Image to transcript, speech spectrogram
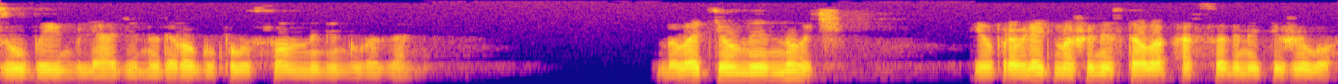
зубы и глядя на дорогу полусонными глазами. Была темная ночь и управлять машиной стало особенно тяжело.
